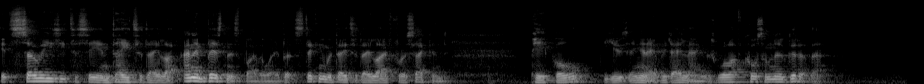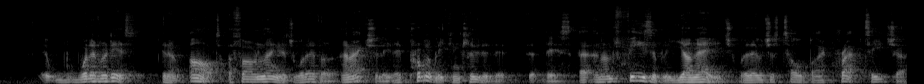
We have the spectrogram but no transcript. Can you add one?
It's so easy to see in day to day life, and in business, by the way, but sticking with day to day life for a second, people using an everyday language. Well, of course, I'm no good at that whatever it is, you know, art, a foreign language, whatever. And actually, they probably concluded it at this at an unfeasibly young age, where they were just told by a crap teacher,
